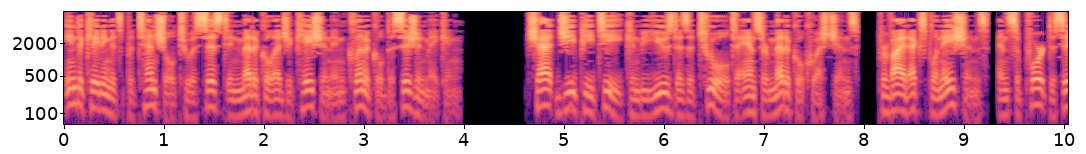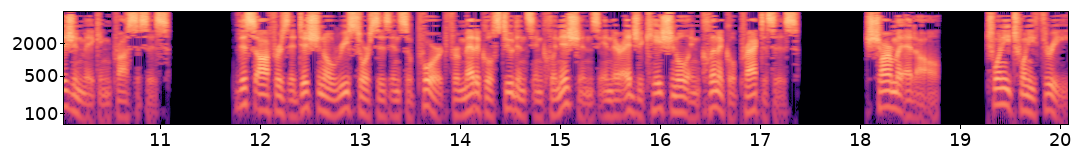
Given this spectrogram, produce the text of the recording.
indicating its potential to assist in medical education and clinical decision making. ChatGPT can be used as a tool to answer medical questions, provide explanations, and support decision making processes. This offers additional resources and support for medical students and clinicians in their educational and clinical practices. Sharma et al. 2023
